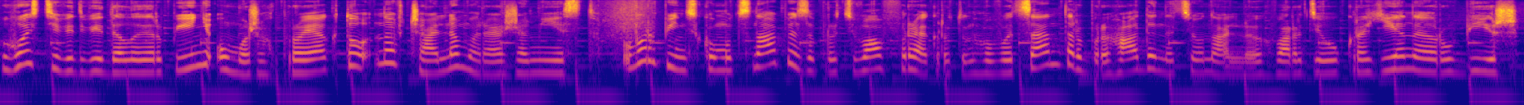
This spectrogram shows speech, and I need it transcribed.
Гості відвідали Ірпінь у межах проєкту Навчальна мережа міст. В Ірпінському ЦНАПі запрацював рекрутинговий центр бригади Національної гвардії України Рубіж.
